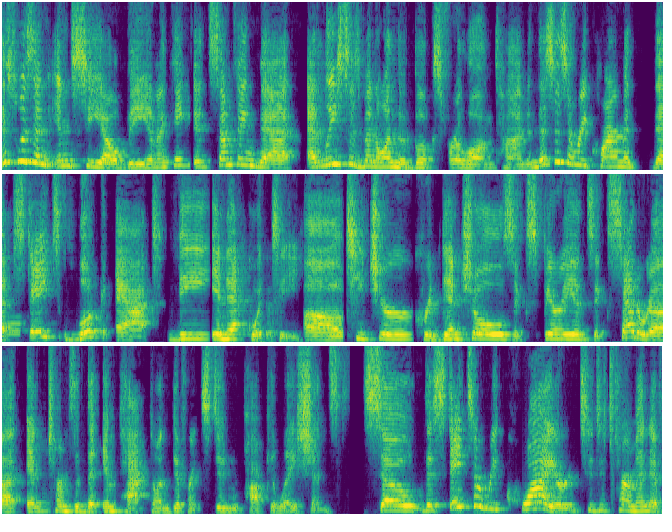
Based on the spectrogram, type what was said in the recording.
This was an NCLB, and I think it's something that at least has been on the books for a long time. And this is a requirement that states look at the inequity of teacher credentials, experience, et cetera, in terms of the impact on different student populations. So the states are required to determine if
